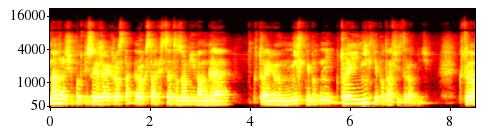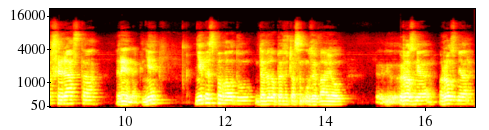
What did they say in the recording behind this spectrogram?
Nadal się podpisuje, że jak Rockstar chce, to zrobi wam grę, którego nikt nie, której nikt nie potrafi zrobić. Która przerasta rynek. Nie, nie bez powodu deweloperzy czasem używają y, rozmiar, rozmiar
